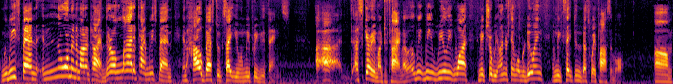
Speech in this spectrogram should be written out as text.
I mean, we spend an enormous amount of time. There are a lot of time we spend in how best to excite you when we preview things a scary amount of time. Uh, we, we really want to make sure we understand what we're doing and we excite in the best way possible. Um,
